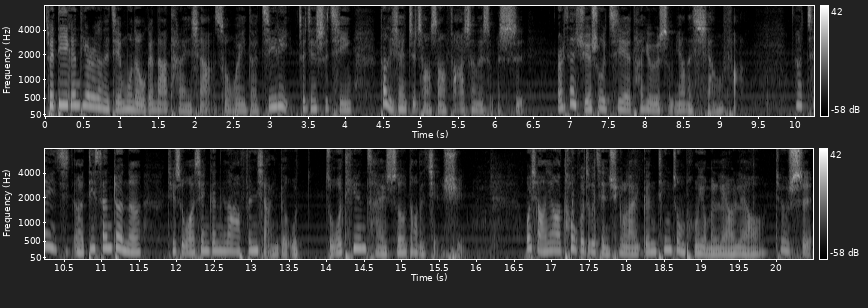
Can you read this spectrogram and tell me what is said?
所以，第一跟第二段的节目呢，我跟大家谈一下所谓的激励这件事情，到底现在职场上发生了什么事，而在学术界，他又有什么样的想法？那这一集呃第三段呢，其实我要先跟大家分享一个我昨天才收到的简讯。我想要透过这个简讯来跟听众朋友们聊一聊，就是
